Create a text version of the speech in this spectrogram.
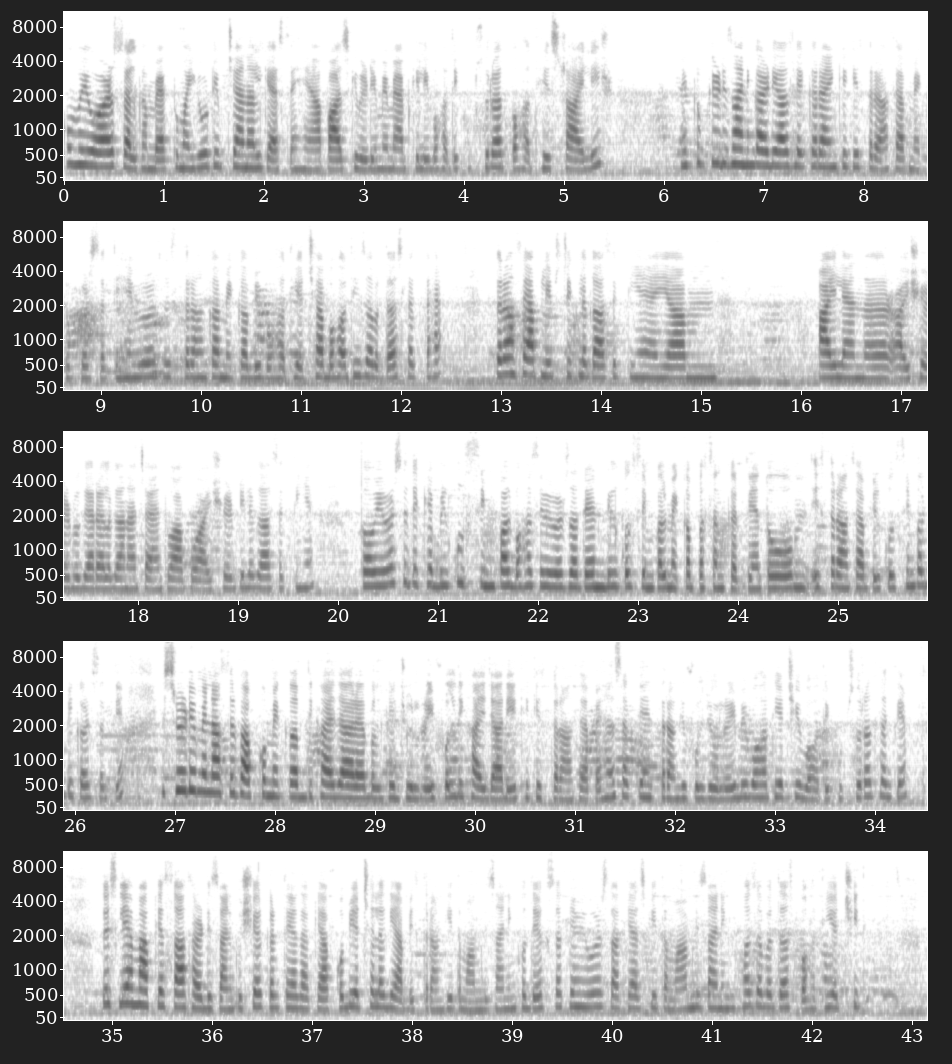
वालेकुम viewers, welcome back to my YouTube channel. कैसे हैं आप? आज की वीडियो में मैं आपके लिए बहुत ही खूबसूरत, बहुत ही स्टाइलिश मेकअप की डिज़ाइनिंग आइडियाज़ लेकर आए कि किस तरह से आप मेकअप कर सकते हैं व्यूअर्स? इस तरह का मेकअप भी बहुत ही अच्छा बहुत ही ज़बरदस्त लगता है। इस तरह से आप लिपस्टिक लगा सकती हैं या आई लाइनर आई शेड वगैरह लगाना चाहें तो आप वो आई शेड भी लगा सकती हैं। तो व्यूवर्स से देखिए, बिल्कुल सिंपल बहुत से व्यूवर्स होते हैं, बिल्कुल सिंपल मेकअप पसंद करते हैं तो इस तरह से आप बिल्कुल सिंपल भी कर सकते हैं। इस वीडियो में ना सिर्फ़ आपको मेकअप दिखाया जा रहा है, बल्कि ज्वेलरी फुल दिखाई जा रही है कि किस तरह से आप पहन सकते हैं। इस तरह की फुल ज्वेलरी भी बहुत ही अच्छी, बहुत ही खूबसूरत लगती है। तो इसलिए हम आपके साथ हर डिज़ाइन को शेयर करते हैं, ताकि आपको भी अच्छा लगे। आप इस तरह की तमाम डिज़ाइनिंग को देख सकें व्यूवर्स ताकि आज की तमाम डिज़ाइनिंग बहुत ज़बरदस्त, बहुत ही अच्छी थी।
